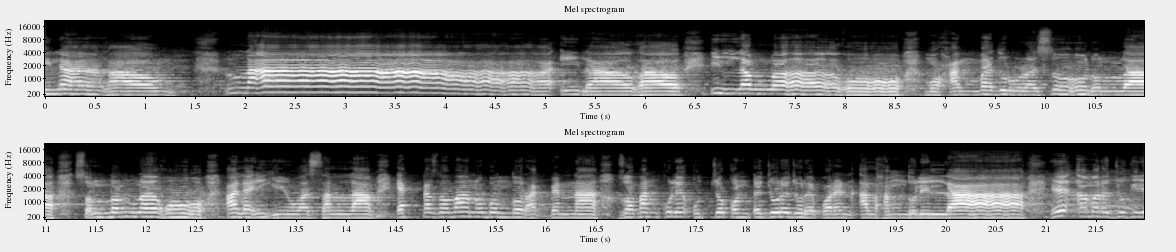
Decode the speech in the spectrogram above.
ইলাহা লা ইলাহা ইল্লাল্লাহ মুহাম্মাদুর রাসূলুল্লাহ সাল্লাল্লাহু আলাইহি ওয়াসাল্লাম। একটা জবানও বন্ধ রাখবেন না। জবান খুলে উচ্চ কণ্ঠে জোরে জোরে পড়েন, আলহামদুলিল্লাহ। হে আমার যুগির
